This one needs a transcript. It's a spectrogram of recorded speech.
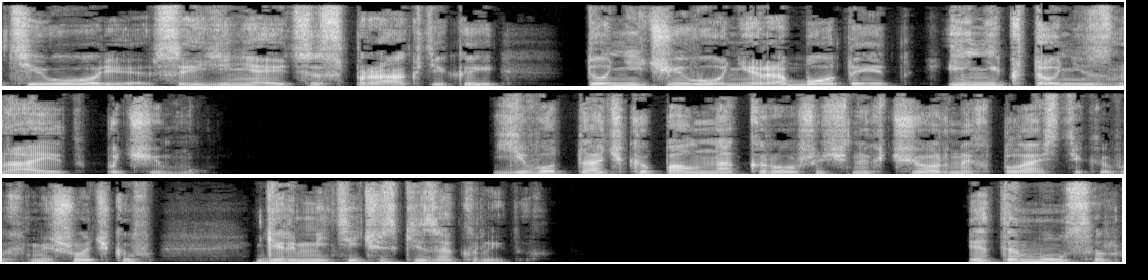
теория соединяется с практикой, то ничего не работает, и никто не знает почему. Его тачка полна крошечных черных пластиковых мешочков, герметически закрытых. Это мусор,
